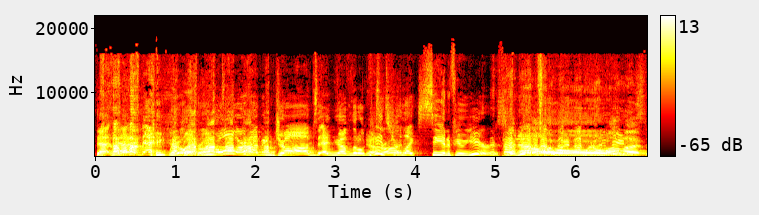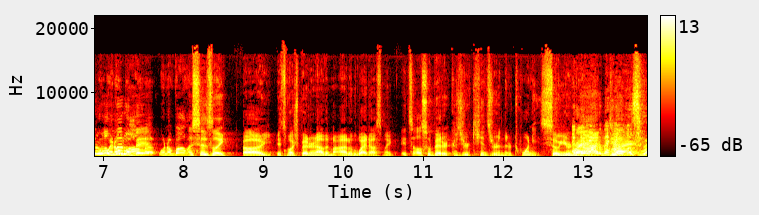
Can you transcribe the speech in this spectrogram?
that, that, that We all like, try. you all are having jobs and you have little kids Right. you're like, see in a few years. Yeah, but when, when Obama, when, Obama when Obama says like uh, it's much better now than out of the White House, I'm like it's also better because your kids are in their 20s, so you're Right. not Out of deal- house. yeah,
